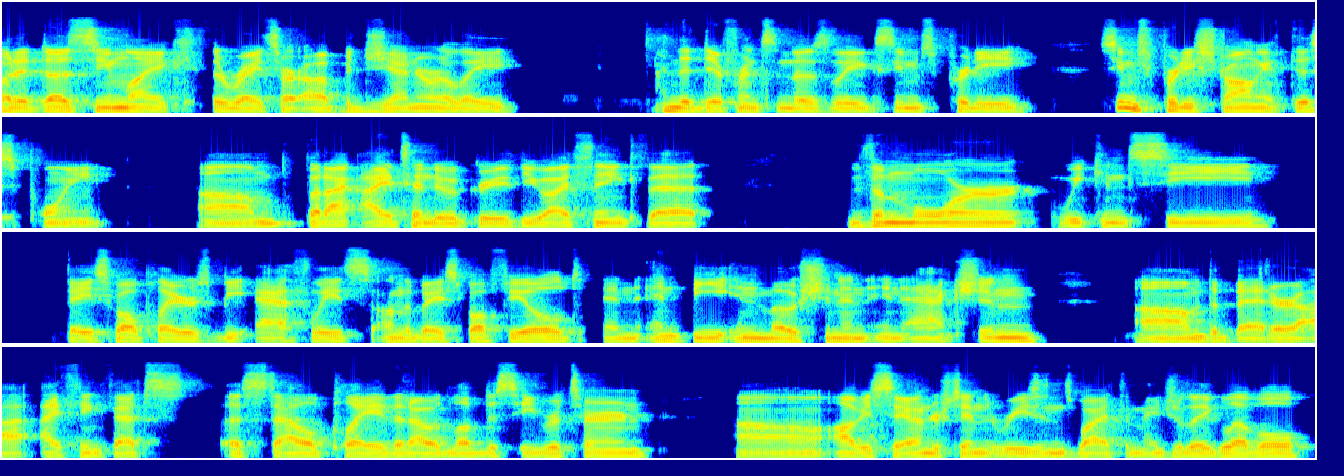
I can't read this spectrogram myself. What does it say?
but it does seem like the rates are up generally, and the difference in those leagues seems pretty seems pretty strong at this point. Um, but I, I tend to agree with you. I think that the more we can see baseball players be athletes on the baseball field and and be in motion and in action, um, the better. I, I, think that's a style of play that I would love to see return. Uh, obviously, I understand the reasons why at the major league level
